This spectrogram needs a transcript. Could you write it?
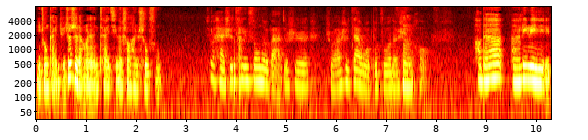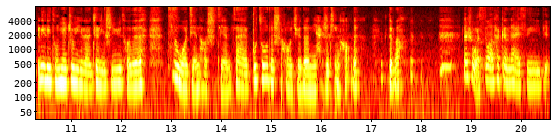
一种感觉，就是两个人在一起的时候很舒服。就还是轻松的吧，就是主要是在我不作的时嗯候。好的，啊，丽丽，丽丽同学注意了，这里是芋头的 自我检讨时间，在不作的时候，觉得你还是挺好的，对吧？但是我希望他更耐心一点。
